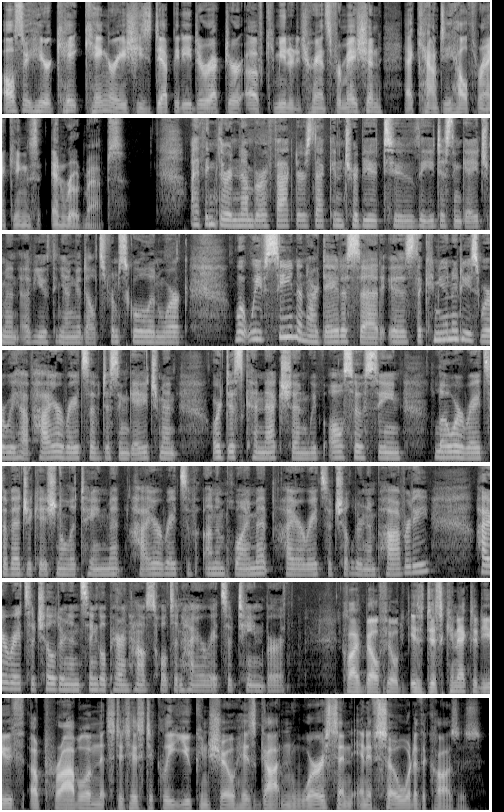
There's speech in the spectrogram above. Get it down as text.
Also, here, Kate Kingery. She's Deputy Director of Community Transformation at County Health Rankings and Roadmaps. I think there are a number of factors that contribute to the disengagement of youth and young adults from school and work. What we've seen in our data set is the communities where we have higher rates of disengagement or disconnection, we've also seen lower rates of educational attainment, higher rates of unemployment, higher rates of children in poverty, higher rates of children in single parent households, and higher rates of teen birth. Clive Belfield, is disconnected youth a problem that statistically you can show has gotten worse? And, and if so, what are the causes?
